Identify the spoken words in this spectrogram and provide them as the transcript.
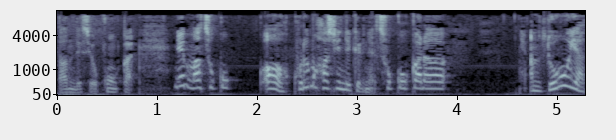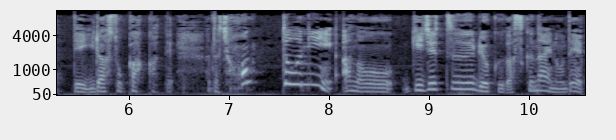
たんですよ、今回。で、まあ、そこ、ああ、これも発信できるね。そこから、あの、どうやってイラスト描くかって、私本当に、あの、技術力が少ないので、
